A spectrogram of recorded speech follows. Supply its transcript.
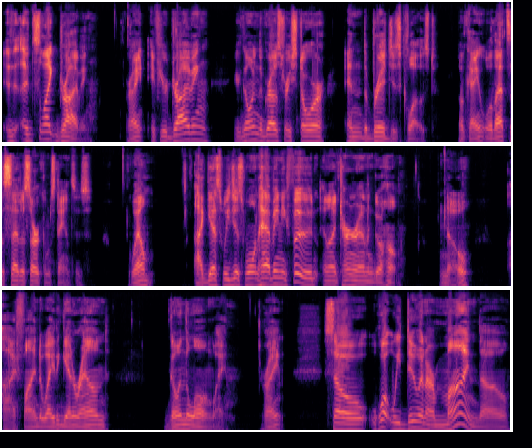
It's like driving, right? If you're driving, you're going to the grocery store and the bridge is closed. Okay, well, that's a set of circumstances. Well, I guess we just won't have any food and I turn around and go home. No, I find a way to get around going the long way, right? So what we do in our mind though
